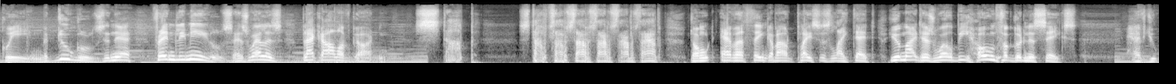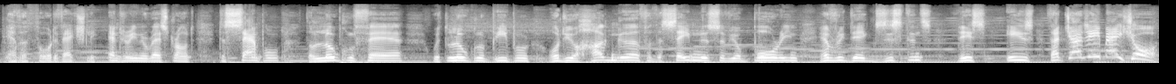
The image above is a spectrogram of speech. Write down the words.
Queen, McDougal's, and their friendly meals, as well as Black Olive Garden. Stop. Stop, stop, stop, stop, stop, stop. Don't ever think about places like that. You might as well be home, for goodness sakes. Have you ever thought of actually entering a restaurant to sample the local fare with local people, or do you hunger for the sameness of your boring, everyday existence? This is the Jersey Bayshore.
